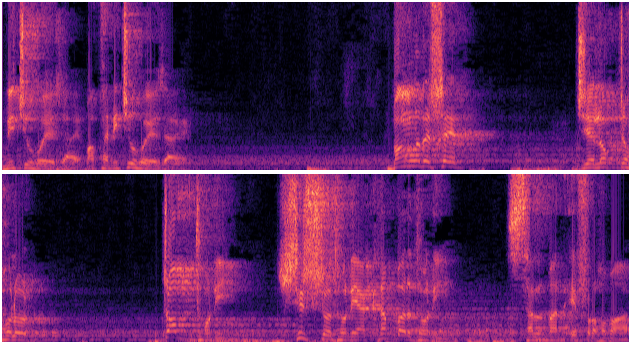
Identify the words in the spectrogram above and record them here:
নিচু হয়ে যায়, মাথা নিচু হয়ে যায়। বাংলাদেশের যে লোকটা হলো টপ ধনী, শীর্ষ ধনী, এক নম্বর ধনী, সালমান এফ রহমান।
